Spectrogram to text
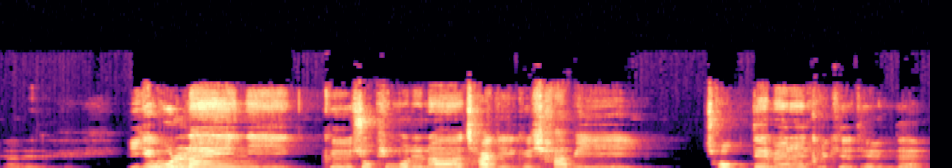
돼야 되는데 이게 온라인이 그 쇼핑몰이나 자기 그 샵이 적대면은 그렇게 되는데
